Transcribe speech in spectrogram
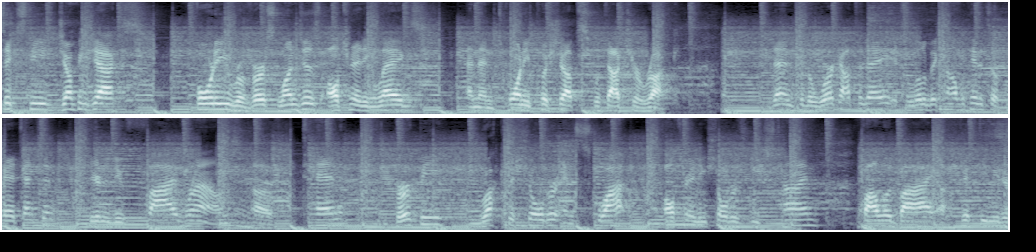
60 jumping jacks, 40 reverse lunges, alternating legs, and then 20 push-ups without your ruck. Then for the workout today, it's a little bit complicated, so pay attention. You're gonna do five rounds of 10 burpee, ruck to shoulder, and squat, alternating shoulders each time followed by a 50 meter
